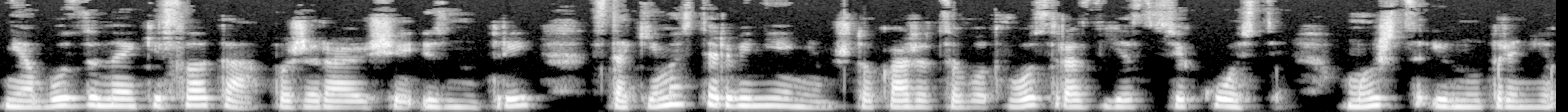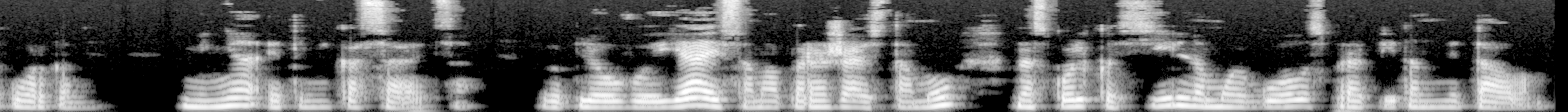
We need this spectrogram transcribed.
необузданная кислота, пожирающая изнутри с таким остервенением, что кажется вот-вот разъест все кости, мышцы и внутренние органы. Меня это не касается. Выплевываю я и сама поражаюсь тому, насколько сильно мой голос пропитан металлом.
